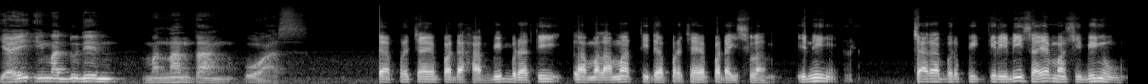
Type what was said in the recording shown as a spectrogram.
Kiai Imaduddin menantang UAS. Tidak percaya pada Habib berarti lama-lama tidak percaya pada Islam. Ini cara berpikir ini saya masih bingung.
